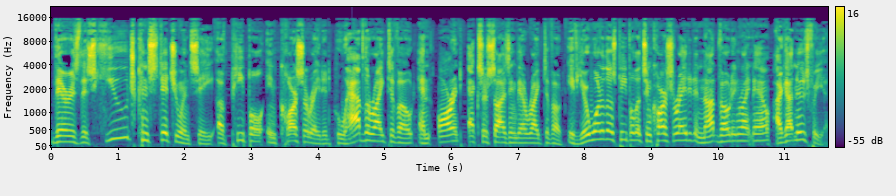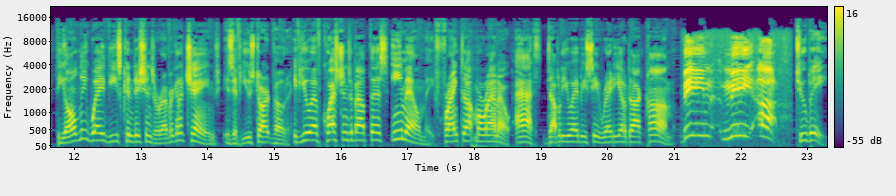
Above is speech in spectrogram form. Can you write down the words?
There is this huge constituency of people incarcerated who have the right to vote and aren't exercising their right to vote. If you're one of those people that's incarcerated and not voting right now, I got news for you. The only way these conditions are ever going to change is if you start voting. If you have questions about this, email me, frank.morano at wabcradio.com. Beam me up. To be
